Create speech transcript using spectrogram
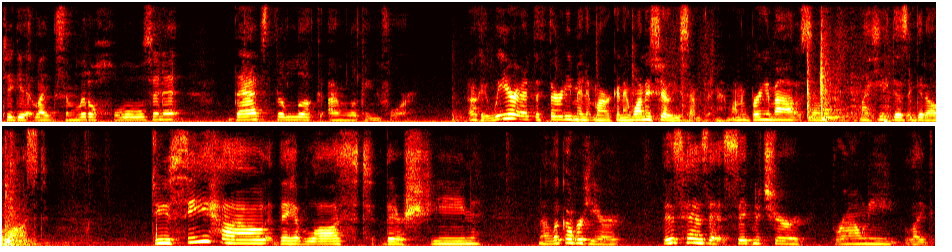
to get like some little holes in it. That's the look I'm looking for. Okay, we are at the 30 minute mark and I wanna show you something. I wanna bring them out so my heat doesn't get all lost. Do you see how they have lost their sheen? Now look over here. This has that signature brownie, like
